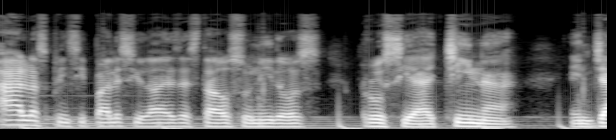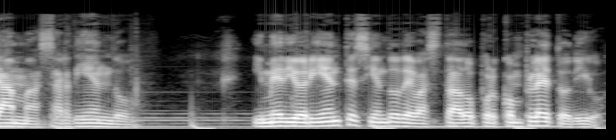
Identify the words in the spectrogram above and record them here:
a las principales ciudades de Estados Unidos, Rusia, China, en llamas, ardiendo, y Medio Oriente siendo devastado por completo, digo.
